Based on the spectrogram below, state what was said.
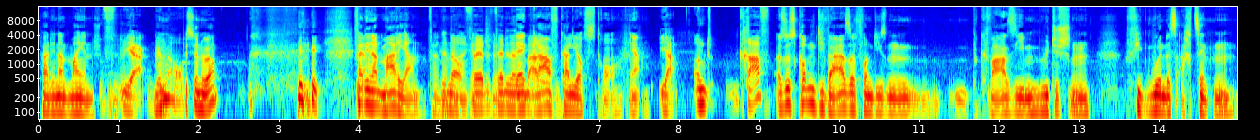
Ferdinand Mayen. ja, genau. Hm, bisschen höher. Ferdinand Marian. Ferdinand Genau, Marian. Fer- Ferdinand Der Marian. Graf Cagliostro, ja. Ja, und Graf, Also es kommen diverse von diesen quasi mythischen Figuren des 18.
